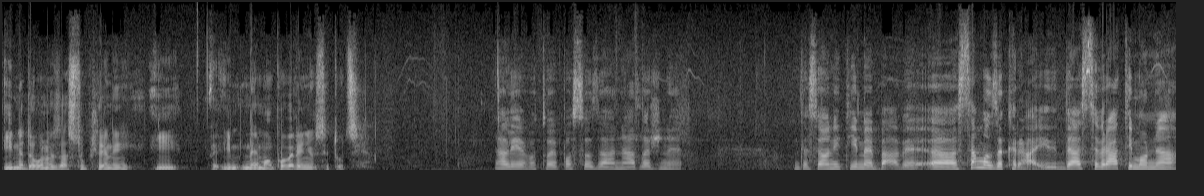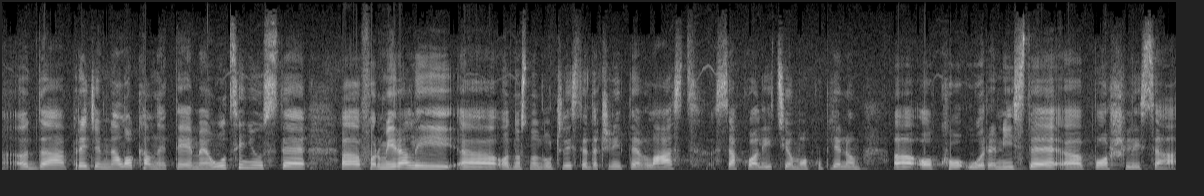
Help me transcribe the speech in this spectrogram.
i nedovoljno zastupljeni, i, i nemamo poverenje u institucije. Ali evo, to je posao za nadležne da se oni time bave. E, samo za kraj, da se vratimo na, da pređem na lokalne teme. U Ulcinju ste e, formirali, e, odnosno odlučili ste da činite vlast sa koalicijom okupljenom oko URE. Niste pošli sa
